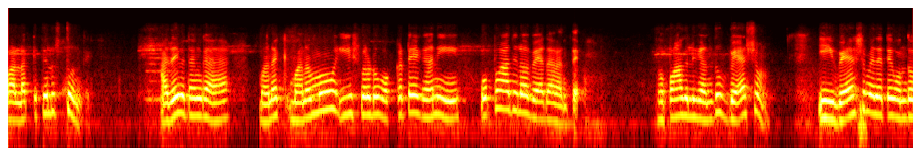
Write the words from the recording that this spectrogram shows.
వాళ్ళకి తెలుస్తుంది. అదే విధంగా మనకి మనము ఈశ్వరుడు ఒక్కటే గాని ఉపాధిలో భేదాలంతే ఉపాధులు అందు వేషం. ఈ వేషం ఏదైతే ఉందో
